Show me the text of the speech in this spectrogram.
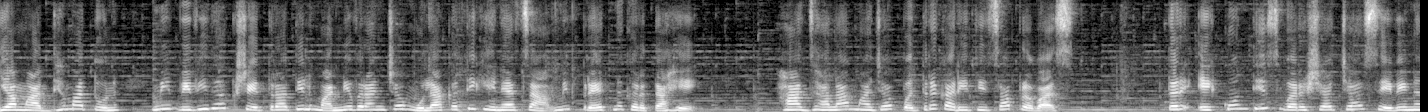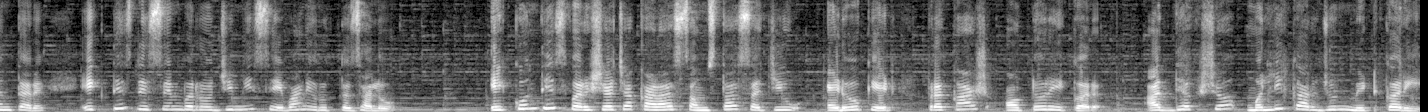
या माध्यमातून मी विविध क्षेत्रातील मान्यवरांच्या मुलाखती घेण्याचा मी प्रयत्न करत आहे. हा झाला माझ्या पत्रकारितेचा प्रवास. तर एकोणतीस वर्षाच्या सेवेनंतर एकतीस डिसेंबर रोजी मी सेवानिवृत्त झालो. एकोणतीस वर्षाच्या काळात संस्था सचिव ॲडव्होकेट प्रकाश ऑटोरेकर अध्यक्ष मल्लिकार्जुन मिटकरी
